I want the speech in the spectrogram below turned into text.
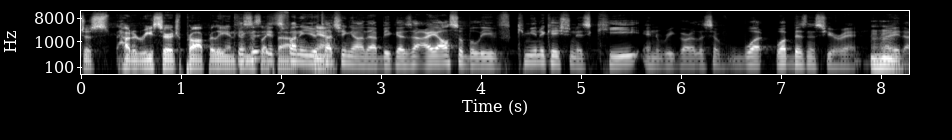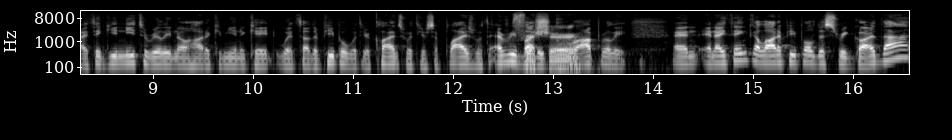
just how to research properly and things like it's that. It's funny you're Yeah. touching on that because I also believe communication is key, and regardless of what what business you're in, Mm-hmm. right? I think you need to really know how to communicate with other people, with your clients, with your suppliers, with everybody sure. properly. And and I think a lot of people disregard that,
